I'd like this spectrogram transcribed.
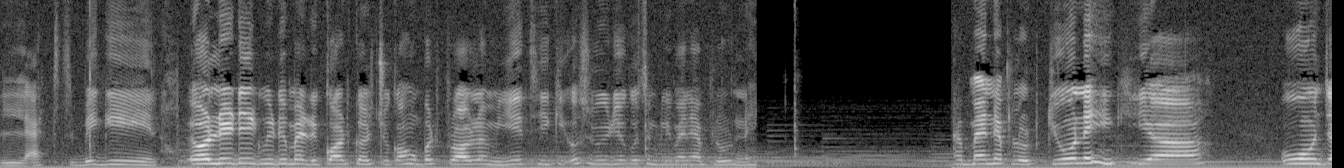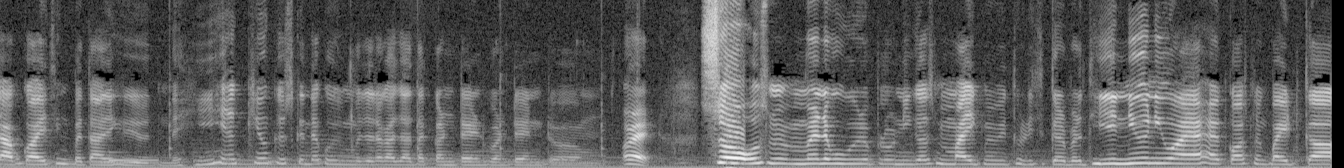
लेट्स बिगिन ऑलरेडी एक वीडियो मैं रिकॉर्ड कर चुका हूँ बट प्रॉब्लम ये थी कि उस वीडियो को सिंपली मैंने अपलोड नहीं अब मैंने अपलोड क्यों नहीं किया? वो मुझे आपको आई थिंक बताने की ज़रूरत नहीं है, क्योंकि उसके अंदर कोई मुझे लगा ज़्यादा कंटेंट वंटेंट राइट सो उसमें मैंने वो वीडियो अपलोड नहीं किया, उसमें माइक में भी थोड़ी सी गड़बड़ थी। ये न्यू न्यू आया है कॉस्मिक बाइट का।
